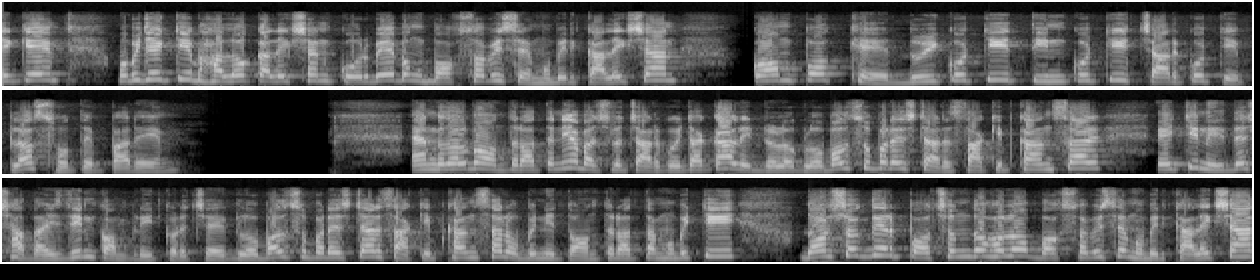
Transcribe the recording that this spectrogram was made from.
থেকে মুভিটি একটি ভালো কালেকশন করবে এবং বক্স অফিসে মুভির কালেকশন কমপক্ষে দুই কোটি, তিন কোটি, চার কোটি প্লাস হতে পারে। অ্যাঙ্গদল বা অন্তরাত্মা নিয়ে বাঁচল চার কোটি টাকা। লিড হলো global superstar Shakib Khan sir. এটি নির্দেশ সাতাইশ দিন কমপ্লিট করেছে। Global superstar Shakib Khan sir অভিনীত অন্তরাত্মা মুভিটি দর্শকদের পছন্দ হলো। বক্স অফিসে মুভির কালেকশন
